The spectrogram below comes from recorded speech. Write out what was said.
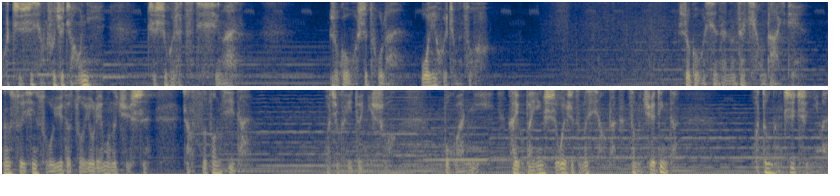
我只是想出去找你，只是为了自己心安。如果我是图兰，我也会这么做。如果我现在能再强大一点，能随心所欲的左右联盟的局势，让四方忌惮，我就可以对你说。不管你还有白银十卫是怎么想的，怎么决定的，我都能支持你们。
